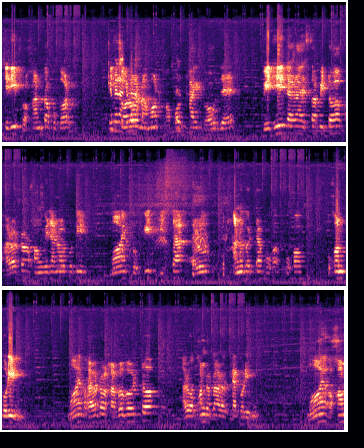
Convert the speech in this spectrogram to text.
শ্ৰী প্ৰশান্ত ফুকন ঈশ্বৰৰ। নামত শপত খাই কওঁ যে বিধিৰ দ্বাৰা স্থাপিত ভাৰতৰ সংবিধানৰ প্ৰতি মই প্ৰকৃত বিশ্বাস আৰু আনুগত্য পোষণ কৰিম মই ভাৰতৰ সাৰ্বভৌমত্ব আৰু অখণ্ডতা ৰক্ষা কৰিম মই অসম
